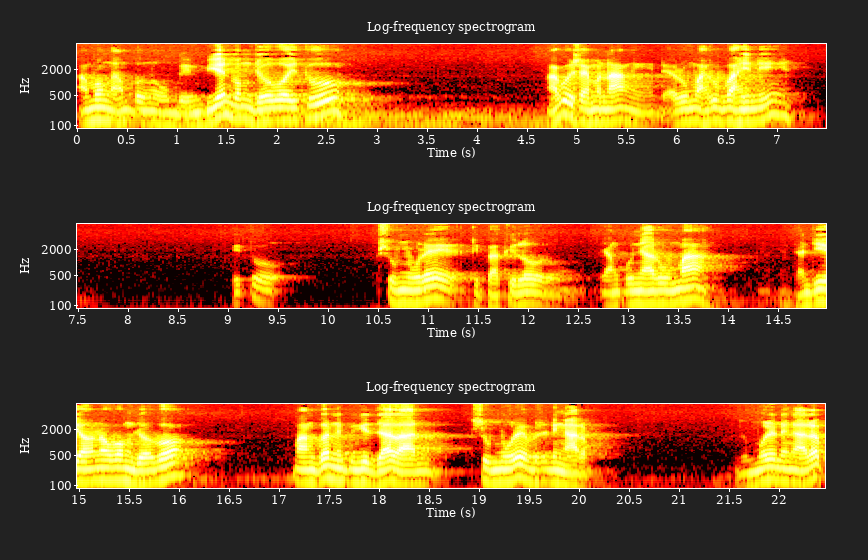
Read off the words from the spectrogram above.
Amung ngampung ngombe. Biyen wong Jawa itu aku saya menangi rumah-rumah ini itu sumure dibagi loro. Yang punya rumah janji ana wong Jawa manggon ning pinggir jalan, sumure mesti ning ngarep. Mulai ning ngarep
